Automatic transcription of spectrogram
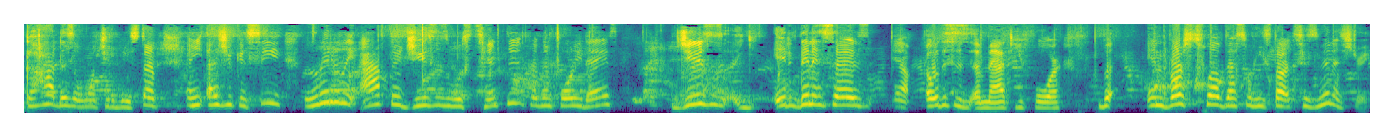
God doesn't want you to be disturbed. And as you can see, literally after Jesus was tempted for them 40 days, Jesus, it, then it says, yeah, oh, this is a Matthew 4, but in verse 12, that's when he starts his ministry.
